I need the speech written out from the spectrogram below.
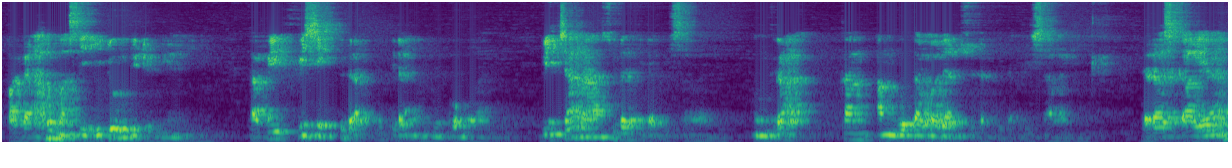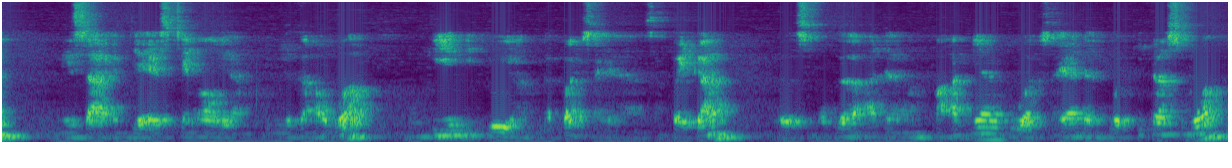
padahal masih hidup di dunia ini. Tapi fisik sudah tidak mendukung lagi, bicara sudah tidak bisa lagi, menggerakkan anggota badan sudah tidak bisa lagi. Darah sekalian, pemirsa MJS channel yang dimuliakan Allah, mungkin itu yang dapat saya sampaikan. Eh, semoga ada manfaatnya buat saya dan buat kita semua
